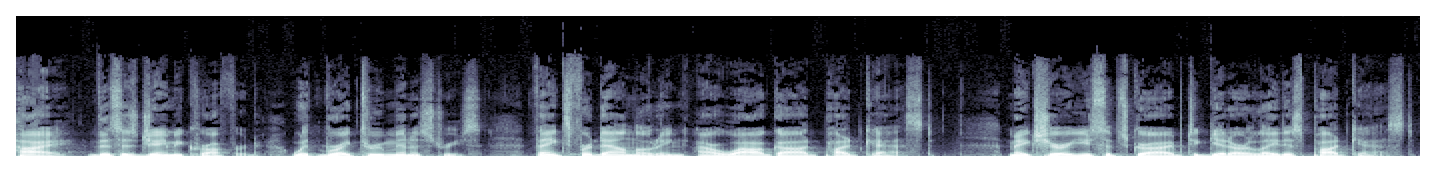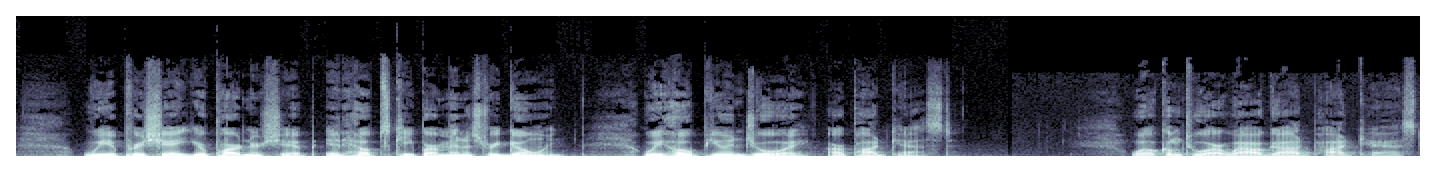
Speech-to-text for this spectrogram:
Hi, this is Jamie Crawford with Breakthrough Ministries. Thanks for downloading our Wow God podcast. Make sure you subscribe to get our latest podcast. We appreciate your partnership, it helps keep our ministry going. We hope you enjoy our podcast. Welcome to our Wow God podcast.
